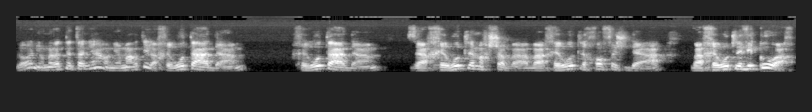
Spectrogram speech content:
לא, אני אומר את נתניהו, אני אמרתי לה, חירות האדם, חירות האדם זה החירות למחשבה והחירות לחופש דעה והחירות לוויכוח.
